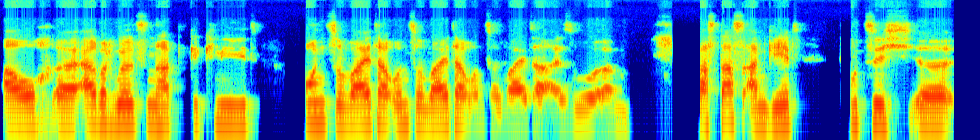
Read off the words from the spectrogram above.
auch äh, Albert Wilson hat gekniet und so weiter und so weiter und so weiter. Also ähm, was das angeht, tut sich äh,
